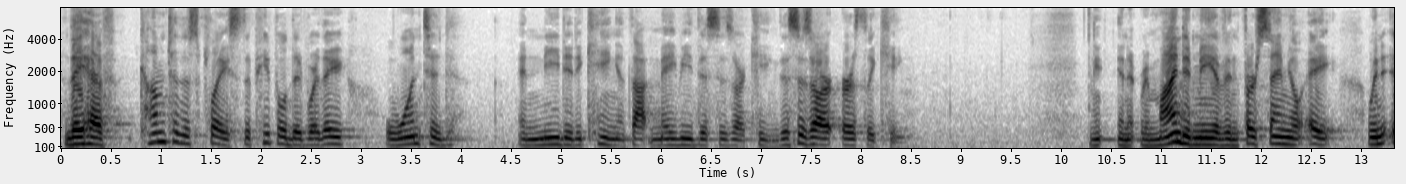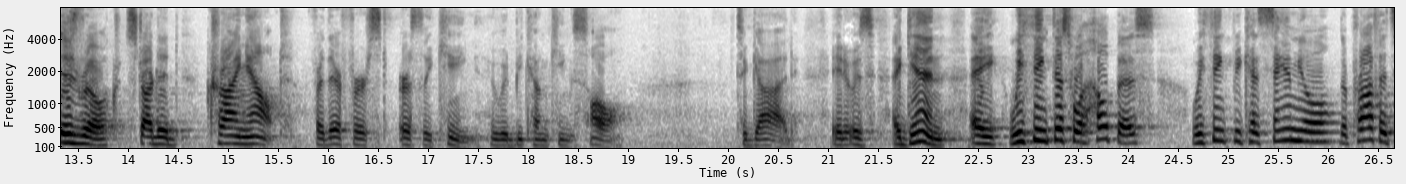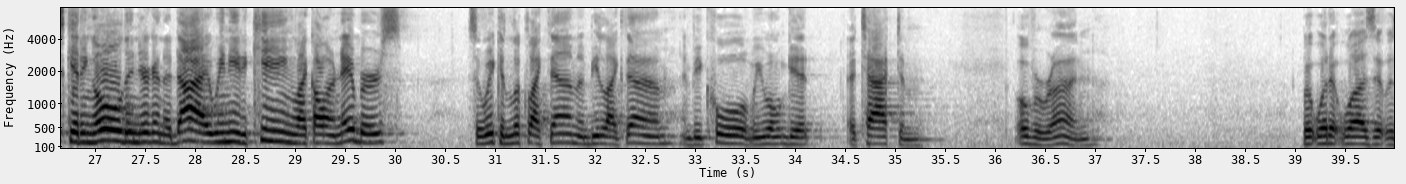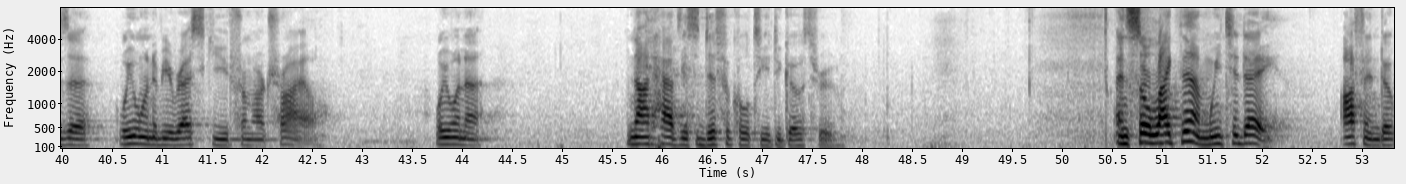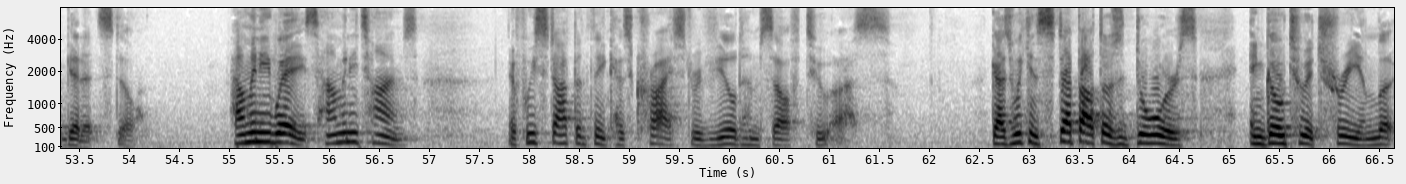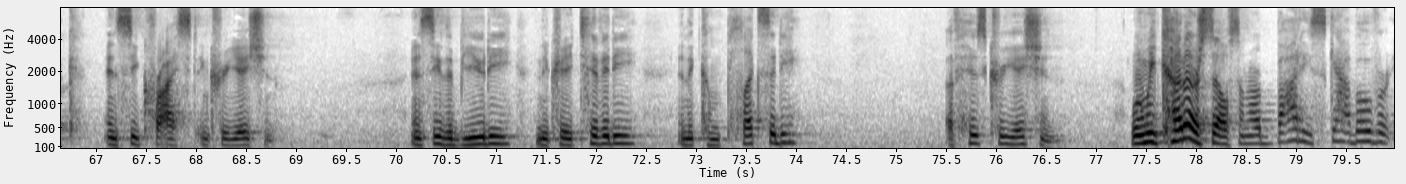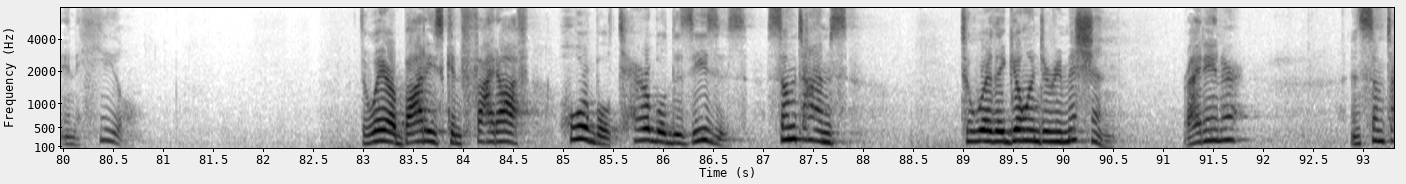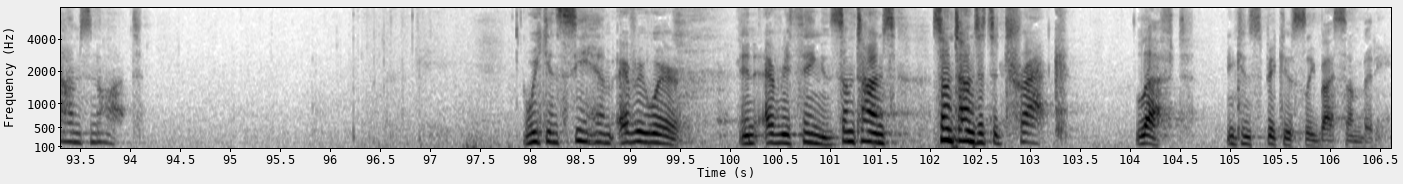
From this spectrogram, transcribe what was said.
they have come to this place, the people did, where they wanted and needed a king and thought maybe this is our king. This is our earthly king. And it reminded me of in 1 Samuel 8 when Israel started crying out for their first earthly king, who would become King Saul, to God. It was, again, a we think this will help us. We think because Samuel, the prophet's getting old and you're going to die, we need a king like all our neighbors so we can look like them and be like them and be cool. We won't get attacked and overrun. But what it was, it was a we want to be rescued from our trial. We want to not have this difficulty to go through. And so, like them, we today often don't get it still. How many ways, how many times, if we stop and think, has Christ revealed himself to us? Guys, we can step out those doors and go to a tree and look and see Christ in creation and see the beauty and the creativity and the complexity of His creation. When we cut ourselves and our bodies scab over and heal, the way our bodies can fight off horrible, terrible diseases, sometimes to where they go into remission. Right, Anner? And sometimes not. We can see him everywhere in everything. And sometimes, sometimes it's a track left inconspicuously by somebody.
